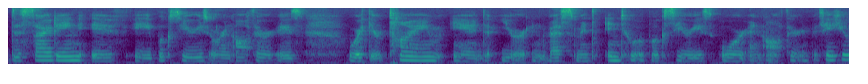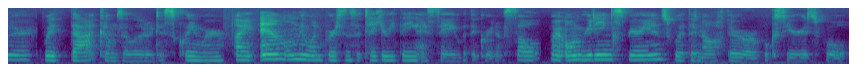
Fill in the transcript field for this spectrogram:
deciding if a book series or an author is worth your time and your investment into a book series or an author in particular. With that comes a little disclaimer. I am only one person so take everything I say with a grain of salt. My own reading experience with an author or a book series will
